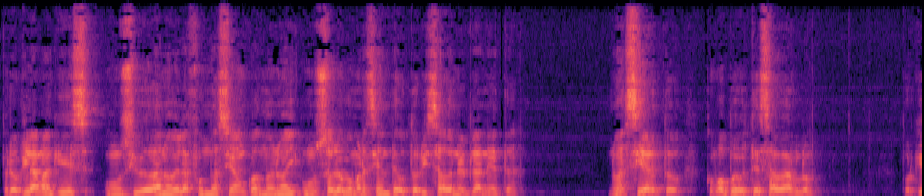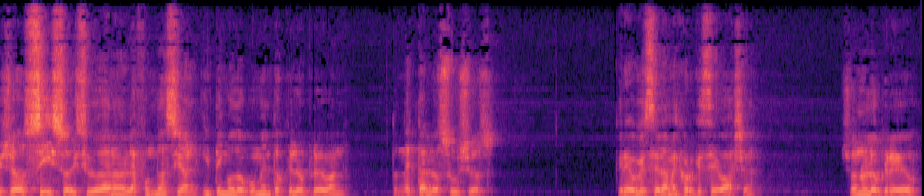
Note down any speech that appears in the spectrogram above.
Proclama que es un ciudadano de la Fundación cuando no hay un solo comerciante autorizado en el planeta. No es cierto. ¿Cómo puede usted saberlo? Porque yo sí soy ciudadano de la Fundación y tengo documentos que lo prueban. ¿Dónde están los suyos? Creo que será mejor que se vaya. Yo no lo creo.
